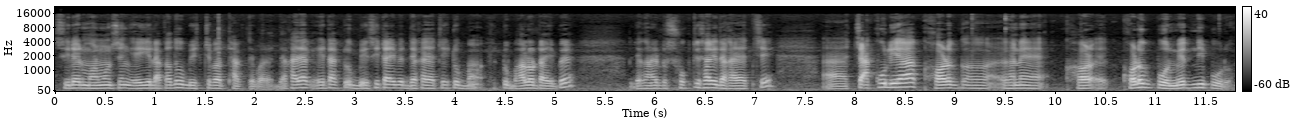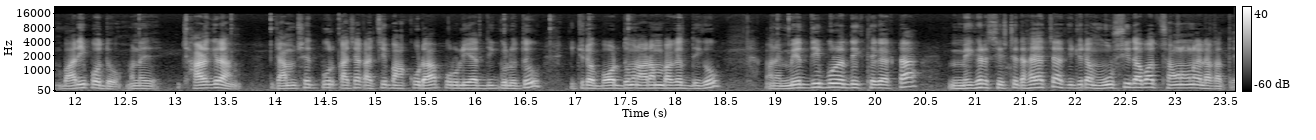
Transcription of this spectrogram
সিলেট, ময়মনসিংহ এই এলাকাতেও বৃষ্টিপাত থাকতে পারে। দেখা যাক, এটা একটু বেশি টাইপের দেখা যাচ্ছে, একটু একটু ভালো টাইপের যেখানে একটু শক্তিশালী দেখা যাচ্ছে। চাকুলিয়া, খড়গ এখানে খড়- খড়গপুর, মেদিনীপুর, বারিপদ মানে ঝাড়গ্রাম, জামশেদপুর, কাছাকাছি, বাঁকুড়া, পুরুলিয়ার দিকগুলোতেও কিছুটা বর্ধমান, আরামবাগের দিকেও মানে মেদিনীপুরের দিক থেকে একটা মেঘের সৃষ্টি দেখা যাচ্ছে আর কিছুটা মুর্শিদাবাদ সংলগ্ন এলাকাতে,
